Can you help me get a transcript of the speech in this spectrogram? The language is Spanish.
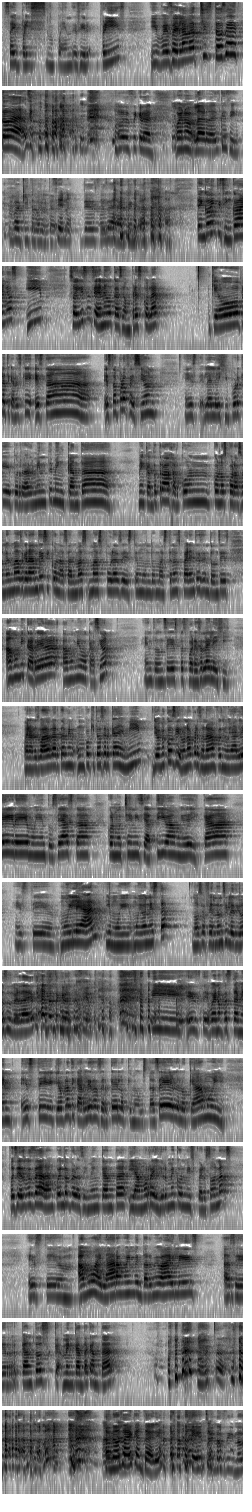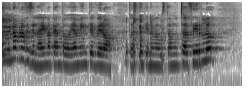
soy Pris, me pueden decir Pris. Y pues soy la más chistosa de todas. no se crean. Bueno, la verdad es que sí. Poquito, poquito. Sí, no. después se darán cuenta. Tengo 25 años y soy licenciada en educación preescolar. Quiero platicarles que esta, esta profesión este, la elegí porque pues realmente me encanta me encanta trabajar con, los corazones más grandes y con las almas más puras de este mundo, más transparentes. Entonces, amo mi carrera, amo mi vocación. Entonces, pues por eso la elegí. Bueno, les voy a hablar también un poquito acerca de mí. Yo me considero una persona pues muy alegre, muy entusiasta, con mucha iniciativa, muy dedicada, este, muy leal y muy, muy honesta. No se ofendan si les digo sus verdades, no se crean, es cierto. y este, bueno, pues también este, quiero platicarles acerca de lo que me gusta hacer, de lo que amo y pues después se darán cuenta, pero sí me encanta y amo reírme con mis personas. Este, amo bailar, amo inventarme bailes, hacer cantos, me encanta cantar. Mucho. no sabe cantar, ¿eh? bueno, sí, no soy una profesional y no canto, obviamente, pero pues que tiene, me gusta mucho hacerlo.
